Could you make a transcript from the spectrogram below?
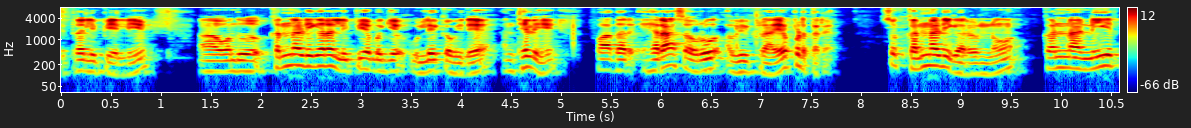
ಚಿತ್ರಲಿಪಿಯಲ್ಲಿ ಒಂದು ಕನ್ನಡಿಗರ ಲಿಪಿಯ ಬಗ್ಗೆ ಉಲ್ಲೇಖವಿದೆ ಅಂಥೇಳಿ ಫಾದರ್ ಹೆರಾಸ್ ಅವರು ಅಭಿಪ್ರಾಯ ಪಡ್ತಾರೆ ಸೊ ಕನ್ನಡಿಗರನ್ನು ಕನ್ನಡೀರ್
